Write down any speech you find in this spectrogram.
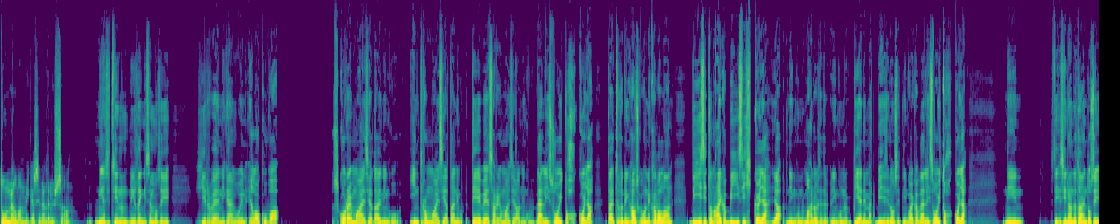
tunnelman, mikä siinä levyssä on. Niin ja sit siinä on jotenkin semmosia hirveän ikään kuin elokuva skoremaisia tai niinku intromaisia tai niinku TV-sarjamaisia niinku välisoitohkoja. Tai että se on jotenkin hauska, kun ne tavallaan biisit on aika biisihköjä ja niinku mahdolliset niinku pienemmät biisit on sitten niinku aika välisoitohkoja. Niin si- siinä on jotain tosi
